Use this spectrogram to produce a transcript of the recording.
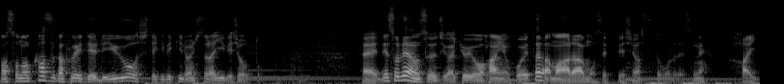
まあ、その数が増えている理由を指摘できるようにしたらいいでしょうと。でそれらの数値が許容範囲を超えたら、まあ、アラームを設定しますというところですね。はい。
